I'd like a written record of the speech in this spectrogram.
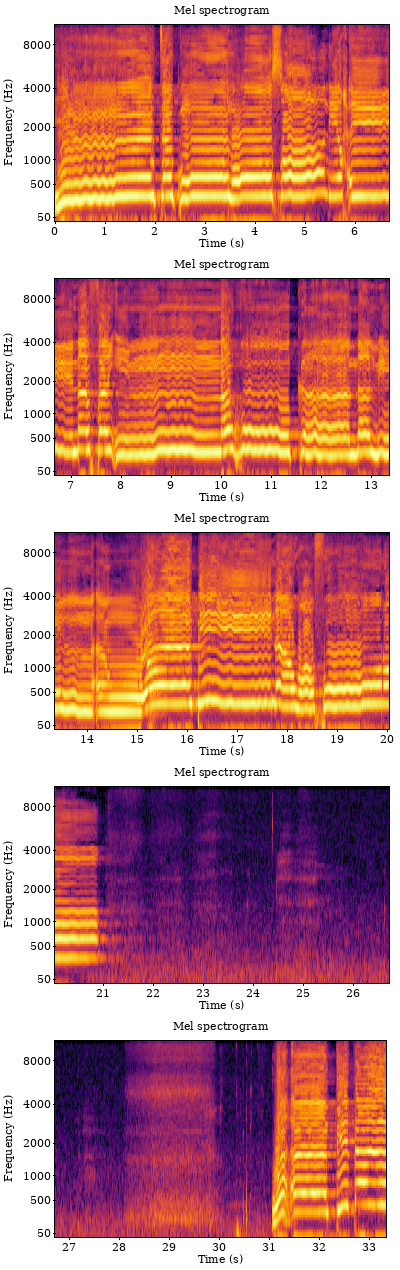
إن تكونوا صالحين فإنه كان للأوابين غفورا. وآت ذا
